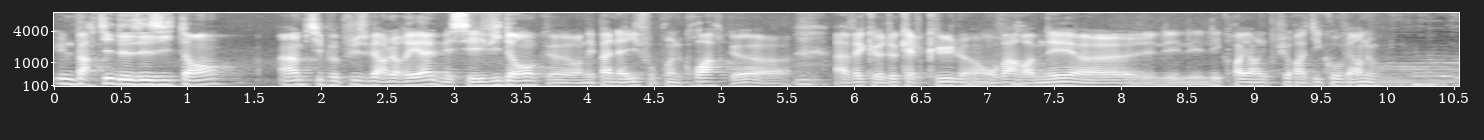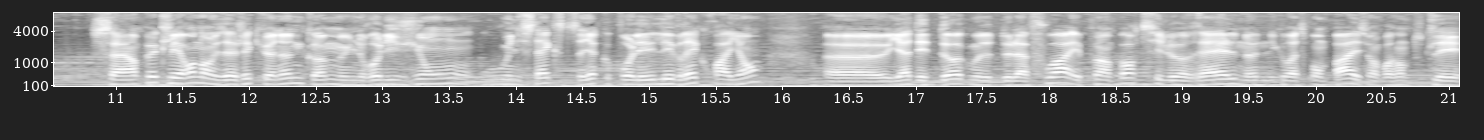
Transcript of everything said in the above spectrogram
une partie des hésitants un petit peu plus vers le réel, mais c'est évident qu'on n'est pas naïf au point de croire qu'avec euh, deux calculs, on va ramener euh, les, croyants les plus radicaux vers nous. c'est un peu éclairant d'envisager QAnon comme une religion ou une secte, c'est-à-dire que pour les vrais croyants, euh, il y a des dogmes de la foi et peu importe si le réel ne n'y correspond pas et si on présente toutes les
